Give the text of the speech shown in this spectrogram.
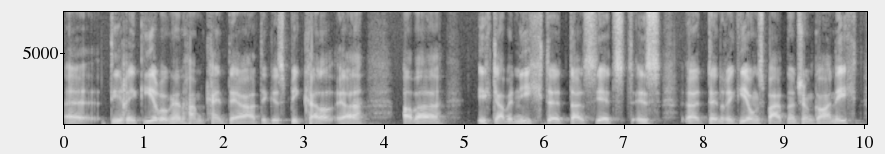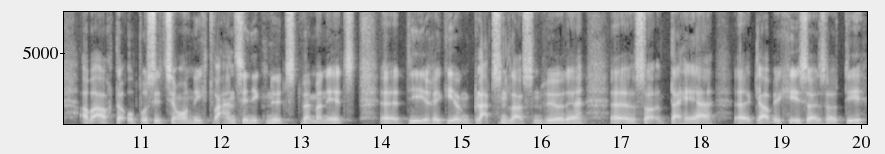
äh, die Regierungen haben kein derartiges Pickerl, ja, aber ich glaube nicht, äh, dass jetzt es äh, den Regierungspartnern schon gar nicht, aber auch der Opposition nicht wahnsinnig nützt, wenn man jetzt äh, die Regierung platzen lassen würde. Daher, glaube ich, ist also die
